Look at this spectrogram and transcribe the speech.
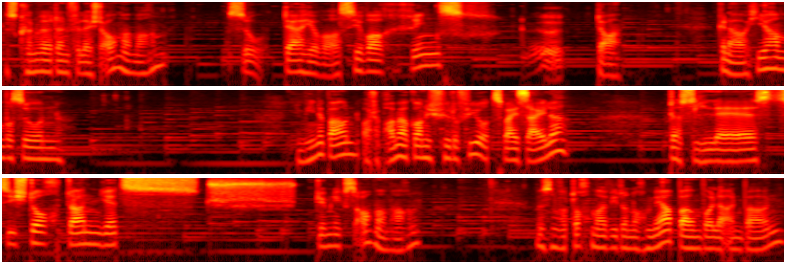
Das können wir dann vielleicht auch mal machen. So, der hier war es. Hier war rings... Äh, da. Genau, hier haben wir so ein... Eine Mine bauen. Oh, da brauchen wir ja gar nicht viel dafür. Zwei Seile. Das lässt sich doch dann jetzt demnächst auch mal machen. Müssen wir doch mal wieder noch mehr Baumwolle anbauen.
